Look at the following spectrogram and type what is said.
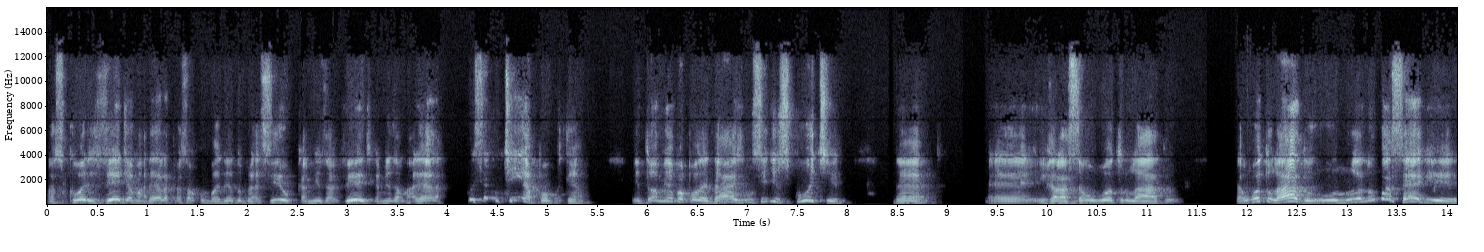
as cores verde e amarela, pessoal com bandeira do Brasil, camisa verde, camisa amarela. Você não tinha há pouco tempo. Então, a minha popularidade não se discute né, é, em relação ao outro lado. O outro lado, o Lula não consegue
